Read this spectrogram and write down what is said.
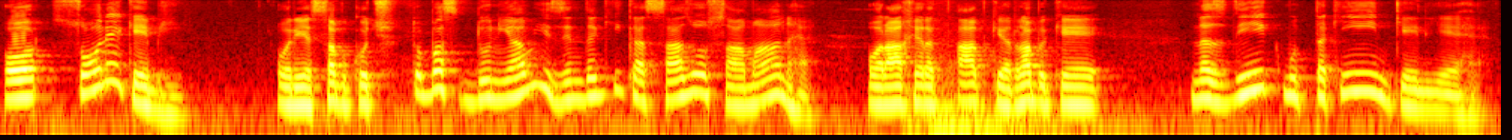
اور سونے کے بھی، اور یہ سب کچھ تو بس دنیاوی زندگی کا ساز و سامان ہے اور آخرت آپ کے رب کے نزدیک متقین کے لیے ہے۔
